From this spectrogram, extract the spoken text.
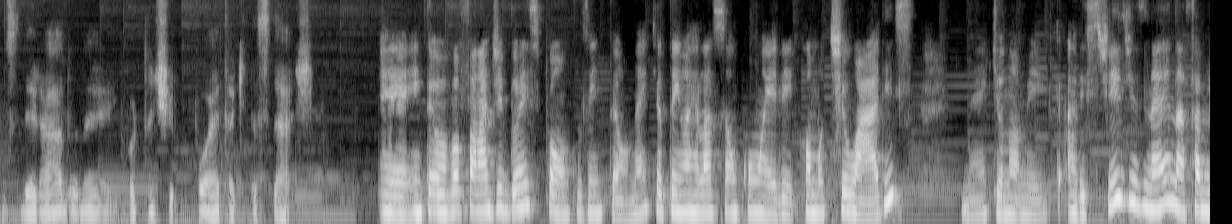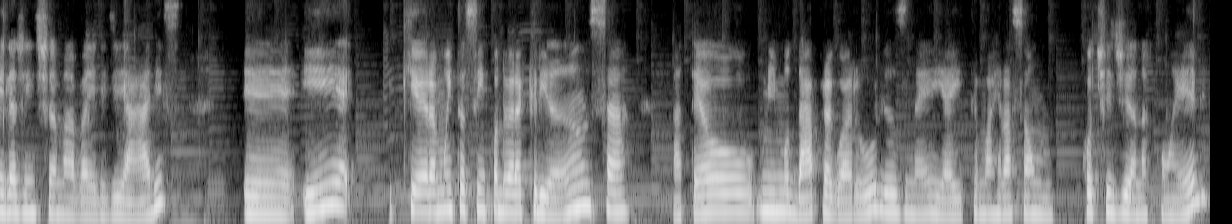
considerado, né, importante poeta aqui da cidade. É, então eu vou falar de dois pontos, então, né, que eu tenho uma relação com ele como tio Ares, né, que o nome Aristides, né, na família a gente chamava ele de Ares, é, e que era muito assim quando eu era criança, até eu me mudar para Guarulhos, né? E aí ter uma relação cotidiana com ele.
